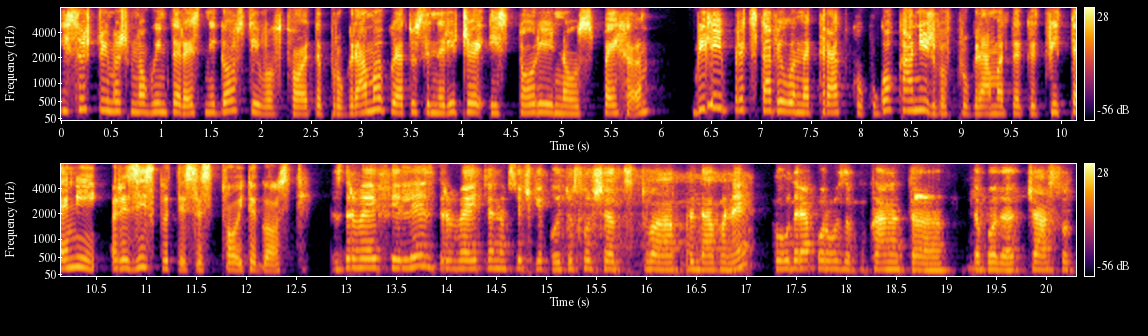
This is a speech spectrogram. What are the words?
и също имаш много интересни гости в твоята програма, която се нарича Истории на успеха. Би ли представила накратко кого каниш в програмата, какви теми разисквате с твоите гости? Здравей, Фили! Здравейте на всички, които слушат това предаване. Благодаря първо за поканата да бъда част от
